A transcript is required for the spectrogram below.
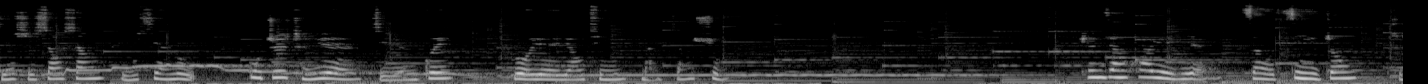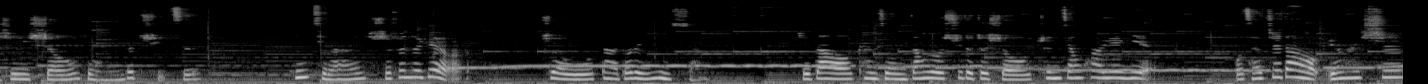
碣石潇湘无限路。不知乘月几人归？落月摇情满江树。《春江花月夜》在我记忆中只是一首有名的曲子，听起来十分的悦耳，却无大多的印象。直到看见张若虚的这首《春江花月夜》，我才知道原来诗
